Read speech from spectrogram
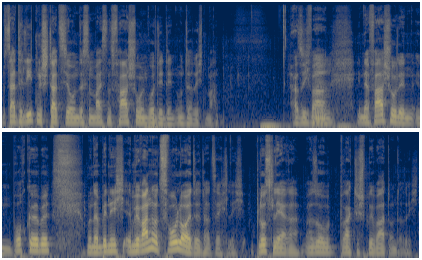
Satellitenstationen, das sind meistens Fahrschulen, wo die den Unterricht machen. Also ich war Mhm. in der Fahrschule in, in Bruchköbel und dann bin ich, wir waren nur zwei Leute tatsächlich, plus Lehrer, also praktisch Privatunterricht.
